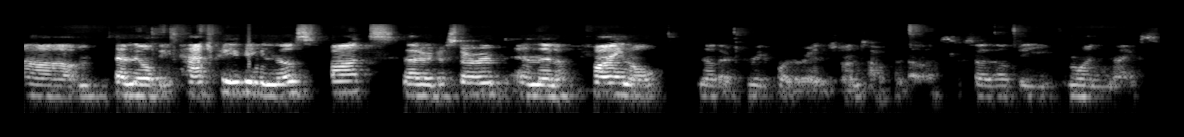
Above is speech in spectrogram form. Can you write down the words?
um, then there'll be patch paving in those spots that are disturbed, and then a final, another three quarter inch on top of those. So there'll be one nice.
